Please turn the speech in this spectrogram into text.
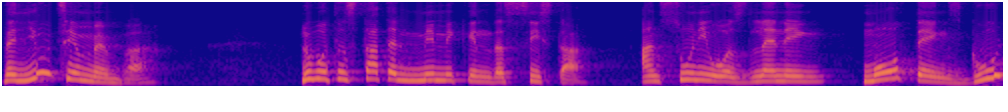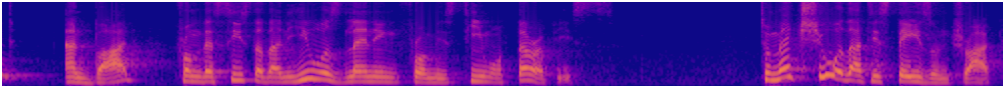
The new team member. Lubuto started mimicking the sister, and soon he was learning more things, good and bad, from the sister than he was learning from his team of therapists. To make sure that he stays on track,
